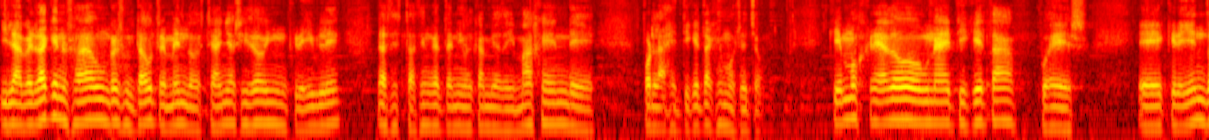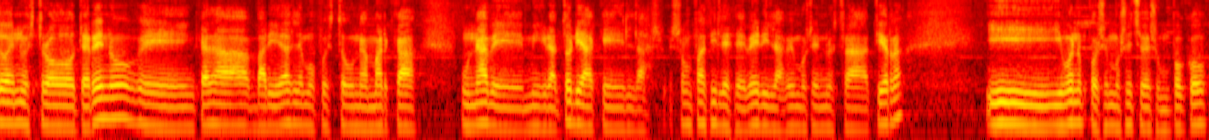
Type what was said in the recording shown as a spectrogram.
Y la verdad que nos ha dado un resultado tremendo. Este año ha sido increíble la aceptación que ha tenido el cambio de imagen de, por las etiquetas que hemos hecho. Que hemos creado una etiqueta, pues eh, creyendo en nuestro terreno, en cada variedad le hemos puesto una marca, un ave migratoria que son fáciles de ver y las vemos en nuestra tierra y, bueno, pues hemos hecho eso un poco,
